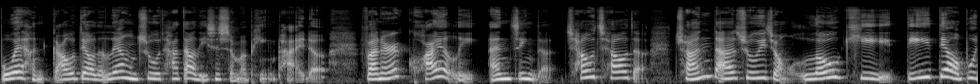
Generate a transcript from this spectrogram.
不会很高调的亮出它到底是什么品牌的，反而 quietly 安静的、悄悄的传达出一种 low key 低调不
